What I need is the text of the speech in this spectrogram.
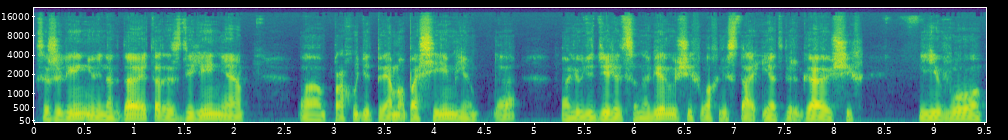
К сожалению, иногда это разделение а, проходит прямо по семьям, да? люди делятся на верующих во Христа и отвергающих его.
